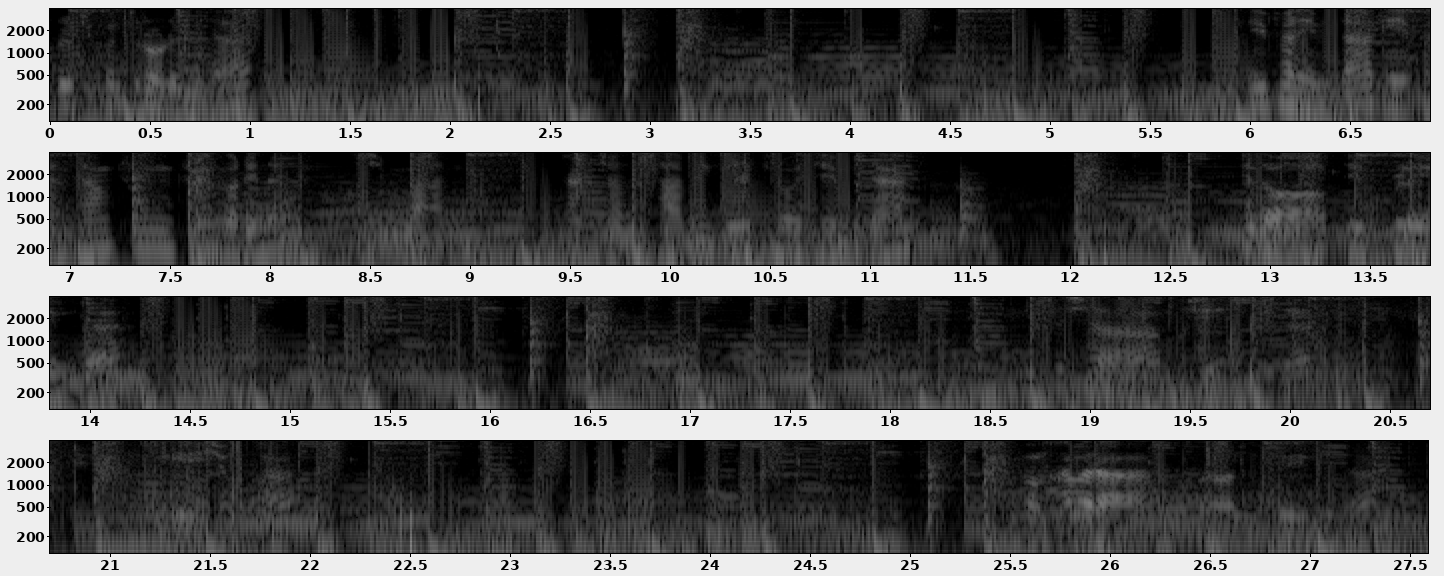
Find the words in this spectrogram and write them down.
크루즈 컨트롤입니다. 계기판입니다. 계기판상 총 주행거리는 10만 8,401km입니다. 헤드업 디스플레이입니다. 패시나 보시겠습니다. 내비게이션과 후방 카메라 원하는 느낌입니다.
